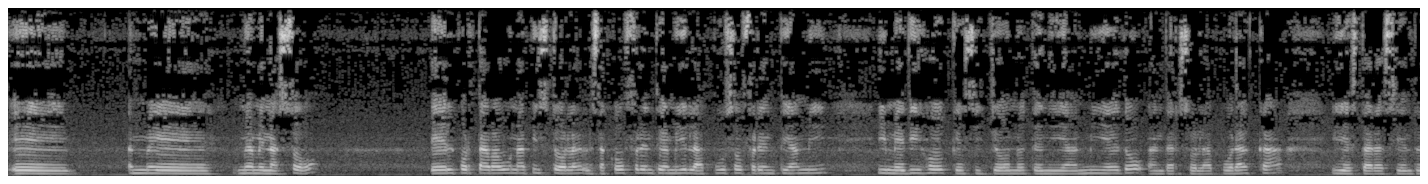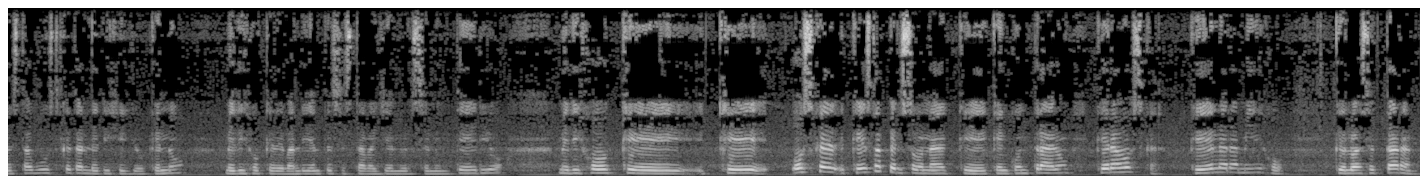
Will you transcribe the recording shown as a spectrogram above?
eh, me, me amenazó él portaba una pistola, la sacó frente a mí, la puso frente a mí y me dijo que si yo no tenía miedo andar sola por acá y estar haciendo esta búsqueda, le dije yo que no. Me dijo que de valientes estaba yendo el cementerio. Me dijo que, que Oscar, que esta persona que, que encontraron, que era Oscar, que él era mi hijo, que lo aceptaran,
